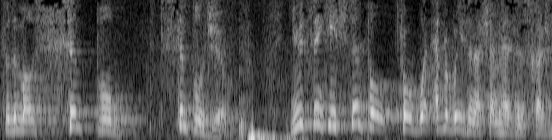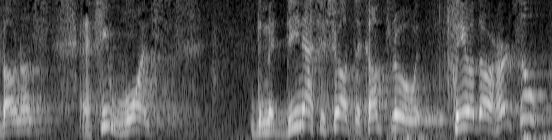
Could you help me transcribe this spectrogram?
for the most simple, simple Jew. You think he's simple for whatever reason Hashem has his chashbonos, and if he wants the Medina Yisrael to come through Theodore Herzl,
